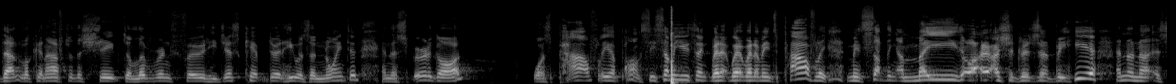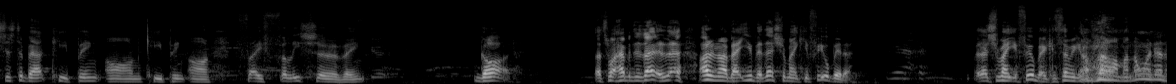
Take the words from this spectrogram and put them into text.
that, looking after the sheep, delivering food. He just kept doing. He was anointed, and the Spirit of God was powerfully upon. See, some of you think when it, when it means powerfully, it means something amazing. Oh, I, I should just be here. And no, no, it's just about keeping on, keeping on, faithfully serving God. That's what happened today. I don't know about you, but that should make you feel better. That should make you feel better because then we go, well, I'm anointed.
